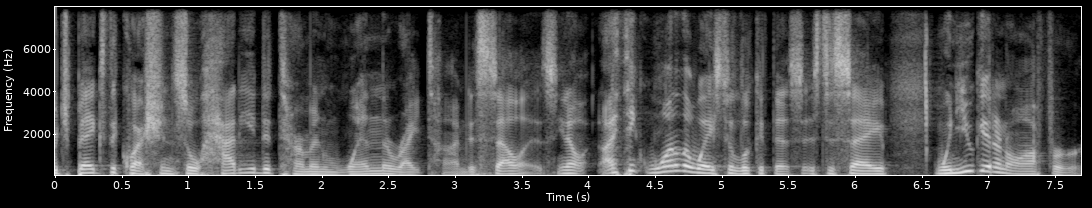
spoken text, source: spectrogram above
which begs the question so, how do you determine when the right time to sell is? You know, I think one of the ways to look at this is to say, when you get an offer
